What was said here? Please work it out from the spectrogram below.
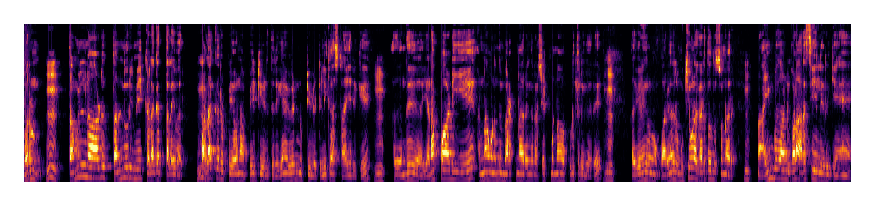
வருண் தமிழ்நாடு தன்னுரிமை கழக தலைவர். பழக்கருப்பையோ நான் பேட்டி எடுத்திருக்கேன். வேடு டிவியில் டெலிகாஸ்ட் ஆகிருக்கு ம். அது வந்து எடப்பாடியே அண்ணாமலை வந்து மிரட்டினாருங்கிற ஸ்டேட்மெண்ட் அவர் கொடுத்துருக்காரு. அது வேணுங்கிறவங்க பாருங்க. அதுல முக்கியமான கருத்தை வந்து சொன்னாரு. நான் ஐம்பது ஆண்டு காலம் அரசியல் இருக்கேன்.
